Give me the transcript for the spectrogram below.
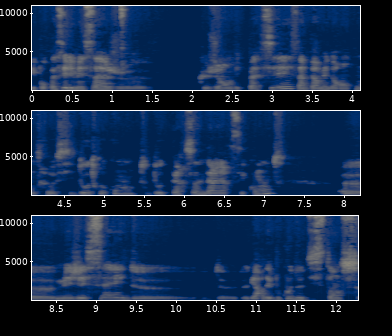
et pour passer les messages que j'ai envie de passer, ça me permet de rencontrer aussi d'autres comptes, d'autres personnes derrière ces comptes. mais j'essaye de, de, de, garder beaucoup de distance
